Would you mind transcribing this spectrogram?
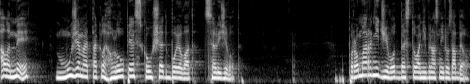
Ale my můžeme takhle hloupě zkoušet bojovat celý život. Promarnit život bez toho, aniž by nás někdo zabil.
